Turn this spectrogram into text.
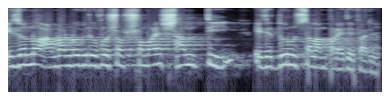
এই জন্য আমরা নবীর উপর সব সময় শান্তি, এই যে দুরুদ সালাম পাঠাইতে পারি।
